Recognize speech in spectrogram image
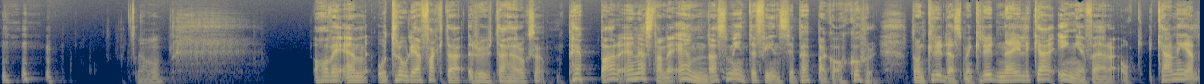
ja har vi en otroliga faktaruta här också. Peppar är nästan det enda som inte finns i pepparkakor. De kryddas med kryddnejlika, ingefära och kanel.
